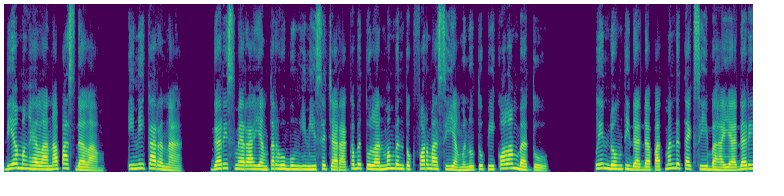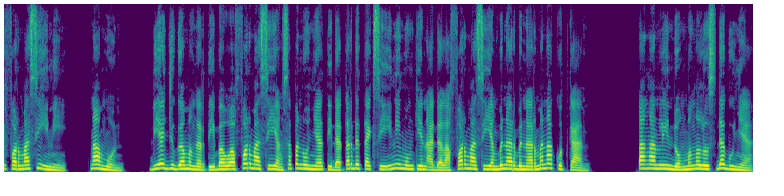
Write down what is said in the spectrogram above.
dia menghela napas dalam. Ini karena, garis merah yang terhubung ini secara kebetulan membentuk formasi yang menutupi kolam batu. Lindong tidak dapat mendeteksi bahaya dari formasi ini. Namun, dia juga mengerti bahwa formasi yang sepenuhnya tidak terdeteksi ini mungkin adalah formasi yang benar-benar menakutkan. Tangan Lindung mengelus dagunya.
